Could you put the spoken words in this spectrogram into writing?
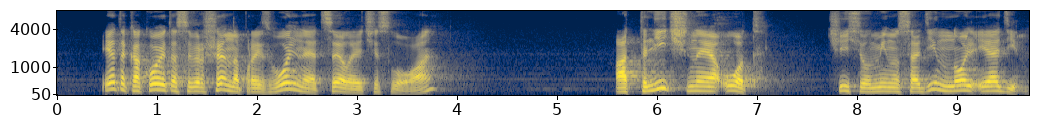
– это какое-то совершенно произвольное целое число, отличное от чисел минус 1, 0 и 1.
